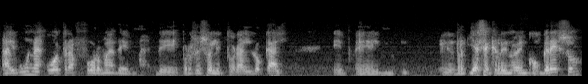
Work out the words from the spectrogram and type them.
alguna otra forma de, proceso electoral local, eh, eh, ya sea que renueven Congreso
